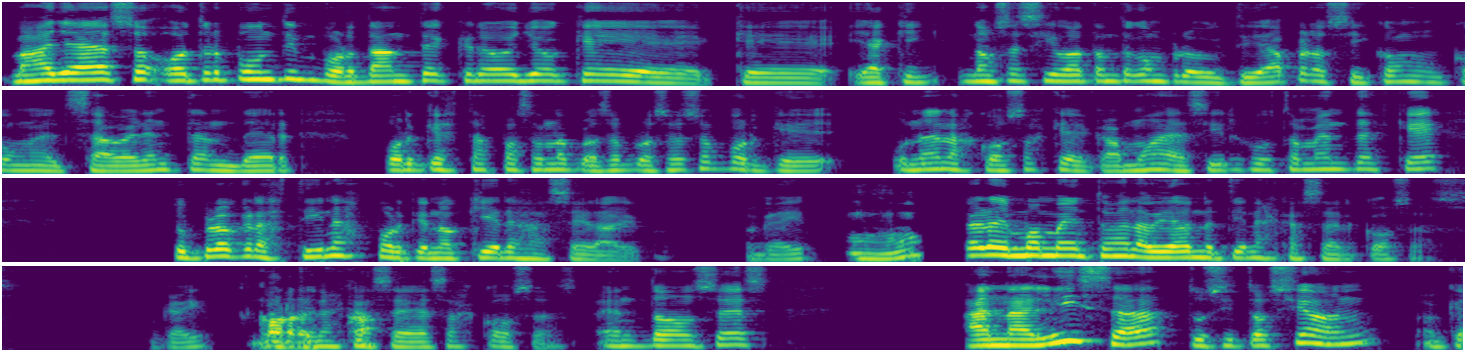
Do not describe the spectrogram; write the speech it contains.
más allá de eso, otro punto importante creo yo que, que, y aquí no sé si va tanto con productividad, pero sí con, con, el saber entender por qué estás pasando por ese proceso, porque una de las cosas que acabamos de decir justamente es que tú procrastinas porque no quieres hacer algo, ¿ok? Pero hay momentos en la vida donde tienes que hacer cosas, ¿ok? Tienes que hacer esas cosas. Entonces, Analiza tu situación, ¿ok?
